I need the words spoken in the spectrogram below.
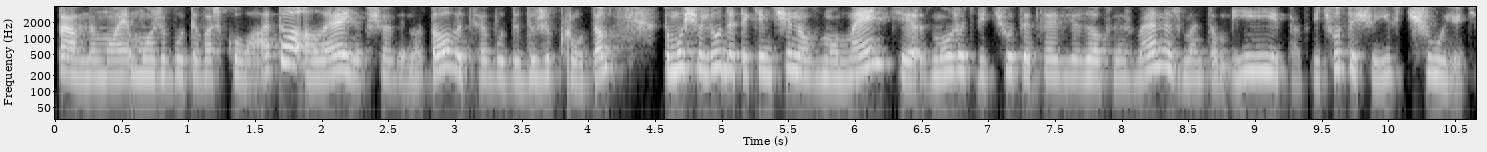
певно має може бути важкувато, але якщо він готовий, це буде дуже круто, тому що люди таким чином в моменті зможуть відчути цей зв'язок між менеджментом і так відчути, що їх чують.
